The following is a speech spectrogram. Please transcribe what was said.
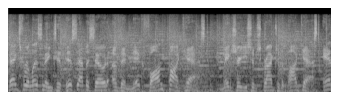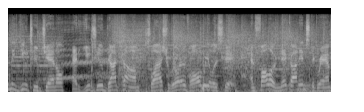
Thanks for listening to this episode of the Nick Fong Podcast. Make sure you subscribe to the podcast and the YouTube channel at youtube.com slash Ronival Real Estate and follow Nick on Instagram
